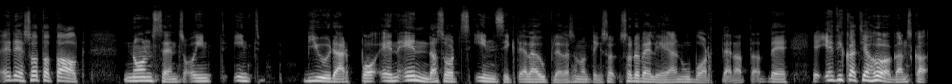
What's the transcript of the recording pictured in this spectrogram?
är det så totalt nonsens och inte, inte bjuder på en enda sorts insikt eller upplevelse någonting, så, så då väljer jag nog bort den. Att, att det, jag, jag tycker att jag hör ganska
